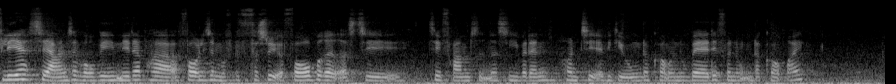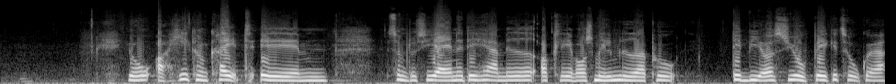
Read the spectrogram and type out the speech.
flere seancer, hvor vi netop har for ligesom at forsøge at forberede os til, til fremtiden og sige, hvordan håndterer vi de unge, der kommer nu? Hvad er det for nogen, der kommer, ikke? Jo, og helt konkret, øh, som du siger, Anne, det her med at klæde vores mellemledere på, det vi også jo begge to gør,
